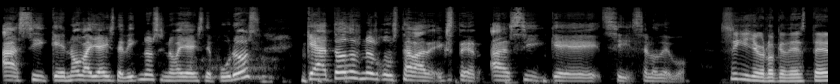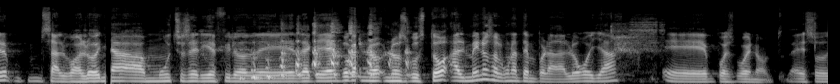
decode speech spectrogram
así que no vayáis de dignos y no vayáis de puros, que a todos nos gustaba Dexter, así que sí, se lo debo. Sí, yo creo que Dexter, salvo a Loña, a muchos seriéfilos de, de aquella época, no- nos gustó al menos alguna temporada. Luego ya, eh, pues bueno, eso,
